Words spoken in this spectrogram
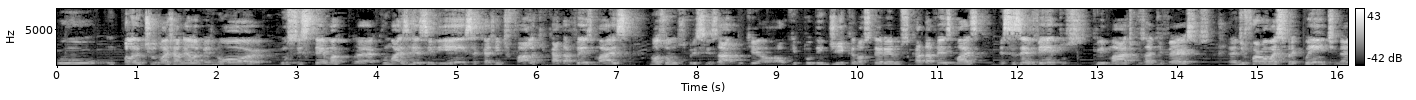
o, um plantio numa janela menor menor, um sistema é, com mais resiliência, que a gente fala que cada vez mais nós vamos precisar, porque ao que tudo indica, nós teremos cada vez mais esses eventos climáticos adversos de forma mais frequente, né,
